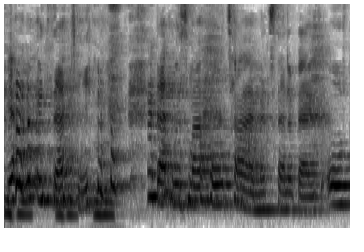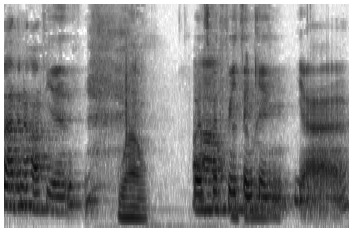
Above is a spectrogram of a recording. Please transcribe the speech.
Yeah. exactly. that was my whole time at Standard Bank, all five and a half years. Wow. Was Wow. with free That's thinking, yeah,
